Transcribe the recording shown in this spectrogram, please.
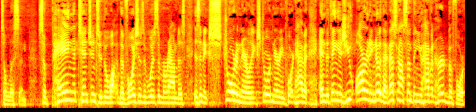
to listen. So, paying attention to the, the voices of wisdom around us is an extraordinarily, extraordinary important habit. And the thing is, you already know that. That's not something you haven't heard before.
